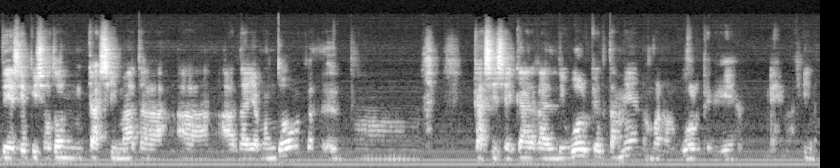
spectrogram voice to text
de ese pisotón casi mata a, a Diamond Dog, eh, casi se carga el de Walker también, bueno, el Walker me imagino,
